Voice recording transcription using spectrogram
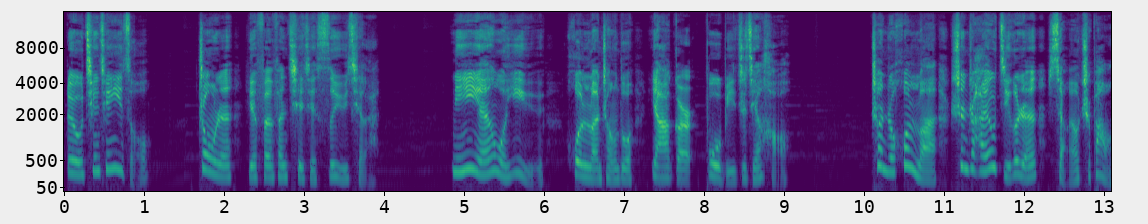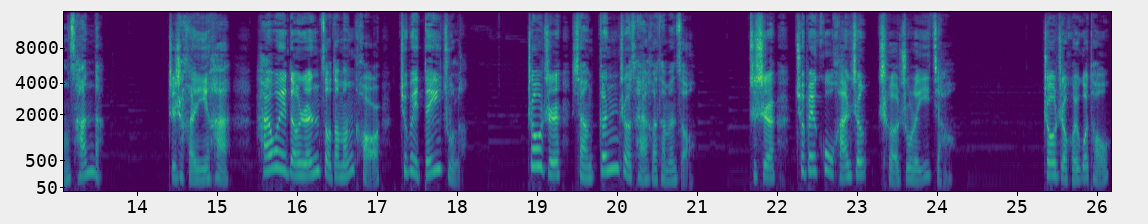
柳青青一走，众人也纷纷窃窃私语起来，你一言我一语，混乱程度压根儿不比之前好。趁着混乱，甚至还有几个人想要吃霸王餐的，只是很遗憾，还未等人走到门口就被逮住了。周芷想跟着才和他们走，只是却被顾寒生扯住了衣角。周芷回过头，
